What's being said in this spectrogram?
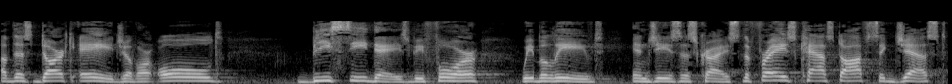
of this dark age of our old BC days before we believed in Jesus Christ. The phrase cast off suggests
